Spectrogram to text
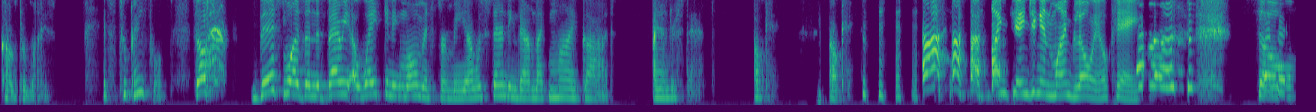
compromise. It's too painful. So, this was a very awakening moment for me. I was standing there. I'm like, my God, I understand. Okay. Okay. mind changing and mind blowing. Okay. So,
